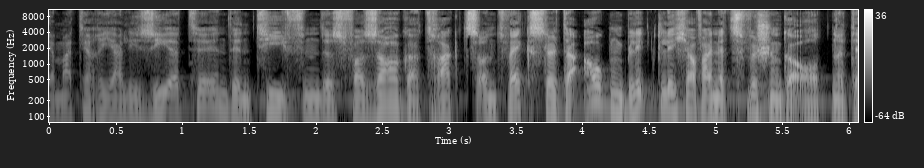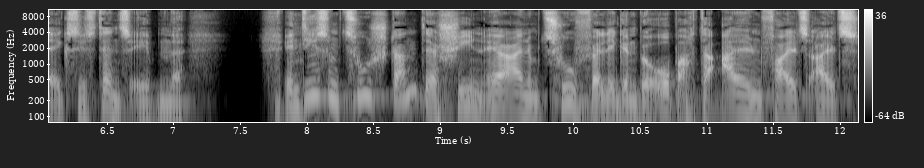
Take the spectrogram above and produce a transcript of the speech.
Er materialisierte in den Tiefen des Versorgertrakts und wechselte augenblicklich auf eine zwischengeordnete Existenzebene. In diesem Zustand erschien er einem zufälligen Beobachter allenfalls als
